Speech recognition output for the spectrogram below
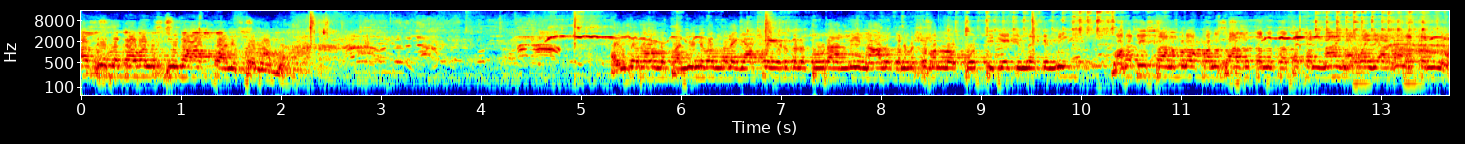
ఆశీర్లు కావాల్సిందిగా ఆహ్వానిస్తున్నాము. ఐదు రౌండ్ పన్నెండు వందల యాభై అడుగుల దూరాన్ని నాలుగు నిమిషంలో పూర్తి చేయడం జరిగింది. మొదటి స్థానంలో కొనసాగుతున్న గత కన్నా ఇరవై ఆరు సెకండ్లు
